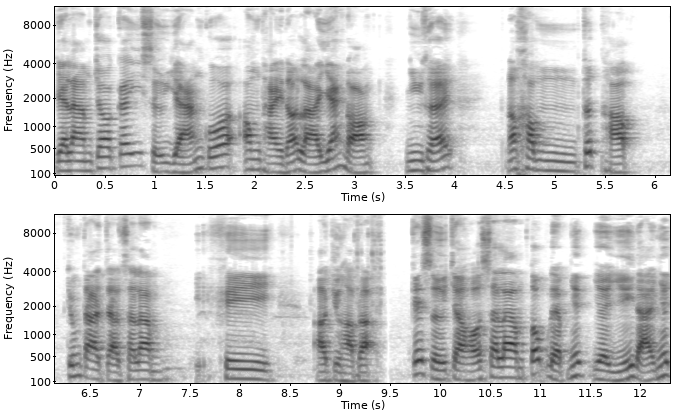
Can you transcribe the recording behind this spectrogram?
và làm cho cái sự giảng của ông thầy đó lại gián đoạn. Như thế, nó không thích hợp. Chúng ta chào salam khi, ở trường hợp đó. Cái sự chào hỏi salam tốt đẹp nhất và vĩ đại nhất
